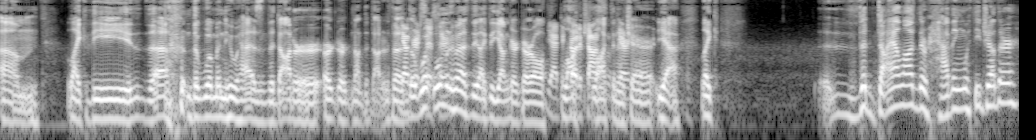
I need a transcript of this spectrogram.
Um, like the the the woman who has the daughter or, or not the daughter the, the sister. woman who has the like the younger girl Yeah, locked, locked in a chair yeah like the dialogue they're having with each other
